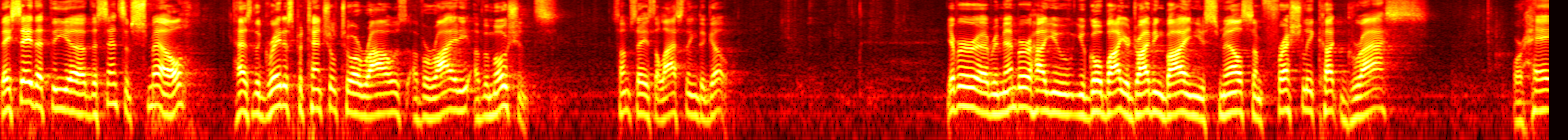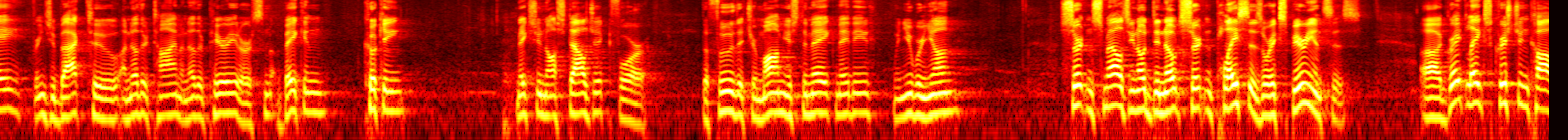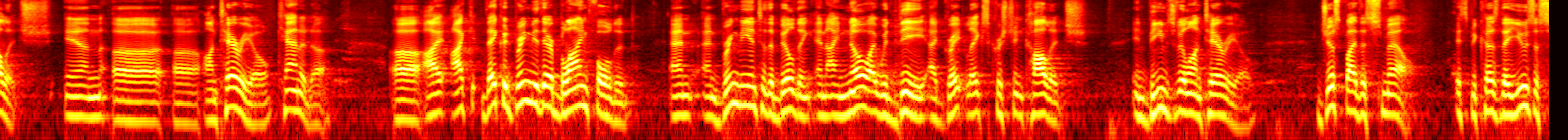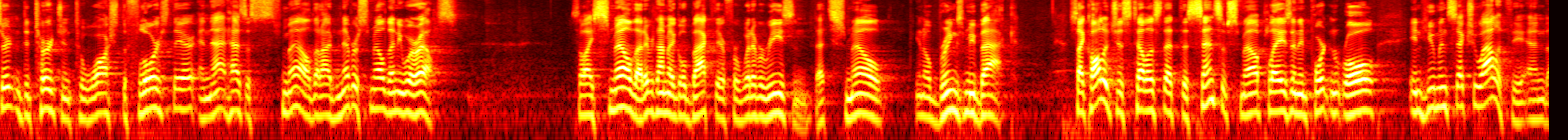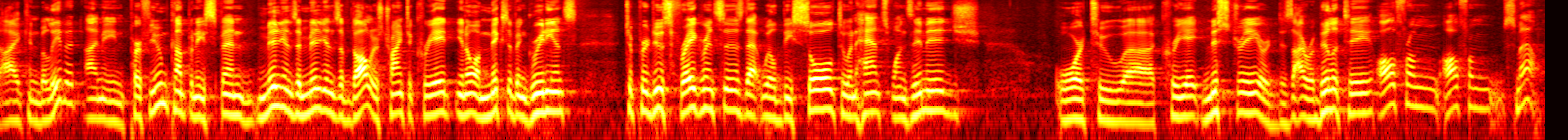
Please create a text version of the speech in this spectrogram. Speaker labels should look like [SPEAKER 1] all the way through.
[SPEAKER 1] They say that the, uh, the sense of smell has the greatest potential to arouse a variety of emotions. Some say it's the last thing to go. You ever uh, remember how you, you go by, you're driving by and you smell some freshly cut grass or hay, brings you back to another time, another period, or bacon, cooking, makes you nostalgic for the food that your mom used to make maybe when you were young. Certain smells you know, denote certain places or experiences. Uh, Great Lakes Christian College in uh, uh, Ontario, Canada, uh, I, I, they could bring me there blindfolded and, and bring me into the building and I know I would be at Great Lakes Christian College in Beamsville, Ontario, just by the smell. It's because they use a certain detergent to wash the floors there and that has a smell that I've never smelled anywhere else. So I smell that every time I go back there for whatever reason. That smell you know, brings me back. Psychologists tell us that the sense of smell plays an important role in human sexuality, and I can believe it. I mean, perfume companies spend millions and millions of dollars trying to create you know, a mix of ingredients to produce fragrances that will be sold to enhance one's image or to uh, create mystery or desirability, all from, all from smell.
